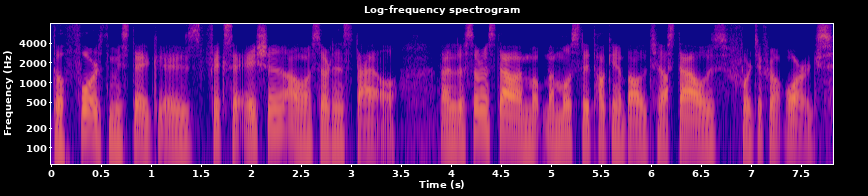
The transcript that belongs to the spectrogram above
The fourth mistake is fixation on a certain style. And the certain style, I'm, I'm mostly talking about uh, styles for different orgs.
